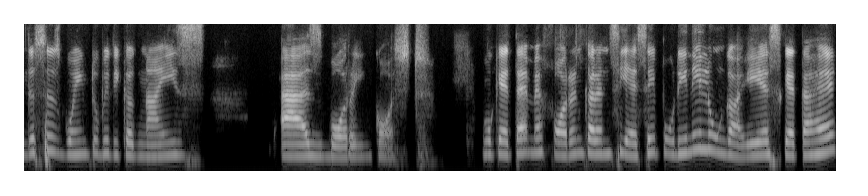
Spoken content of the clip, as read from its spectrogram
this is going to be recognized as borrowing cost वो कहता है मैं फॉरेन करेंसी ऐसे ही पूरी नहीं लूँगा एएस कहता है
